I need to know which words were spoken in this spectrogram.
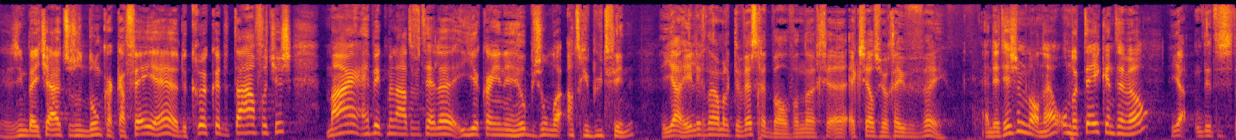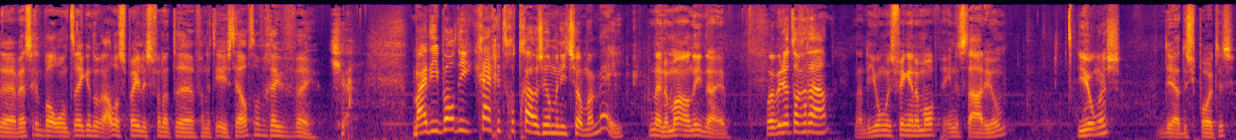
Het ziet een beetje uit als een donker café, hè? de krukken, de tafeltjes. Maar, heb ik me laten vertellen, hier kan je een heel bijzonder attribuut vinden. Ja, hier ligt namelijk de wedstrijdbal van uh, Excelsior GVV. En dit is hem dan, hè? Ondertekend en wel? Ja, dit is de wedstrijdbal ondertekend door alle spelers van het, uh, van het eerste helft van GVV. Ja. Maar die bal die krijg je toch trouwens helemaal niet zomaar mee? Nee, normaal niet, nee. Hoe heb je dat dan gedaan? Nou, de jongens vingen hem op in het stadion. De jongens? Ja, de supporters.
